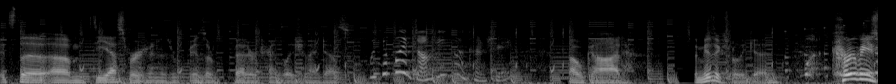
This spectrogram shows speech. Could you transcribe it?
It's the um, DS version is is a better translation, I guess. We can play Donkey Kong Country. Oh God, the music's really good. What? Kirby's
